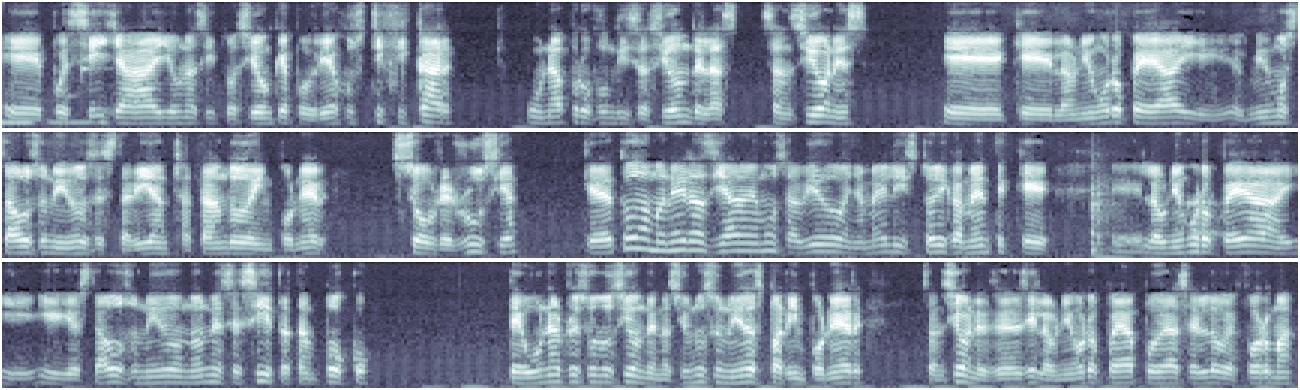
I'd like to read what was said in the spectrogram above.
eh, pues sí, ya hay una situación que podría justificar una profundización de las sanciones eh, que la Unión Europea y el mismo Estados Unidos estarían tratando de imponer sobre Rusia, que de todas maneras ya hemos sabido, doña Meli, históricamente que eh, la Unión Europea y, Estados Unidos no necesita tampoco de una resolución de Naciones Unidas para imponer sanciones, es decir, la Unión Europea puede hacerlo de forma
